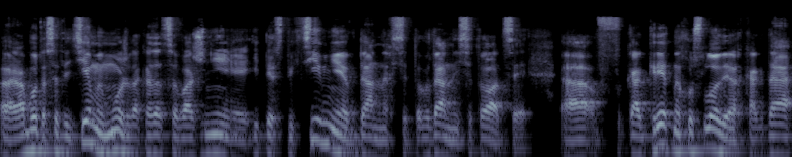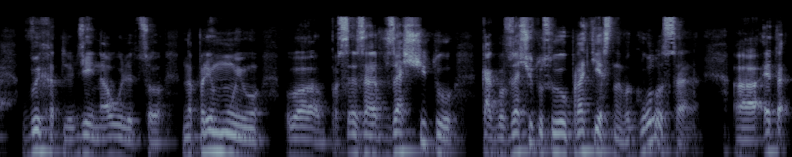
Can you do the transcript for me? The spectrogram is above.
Э, работа с этой темой может оказаться важнее и перспективнее в, данных, в данной ситуации. Э, в конкретных условиях, когда выход людей на улицу напрямую в защиту, как бы в защиту своего протестного голоса, э, это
